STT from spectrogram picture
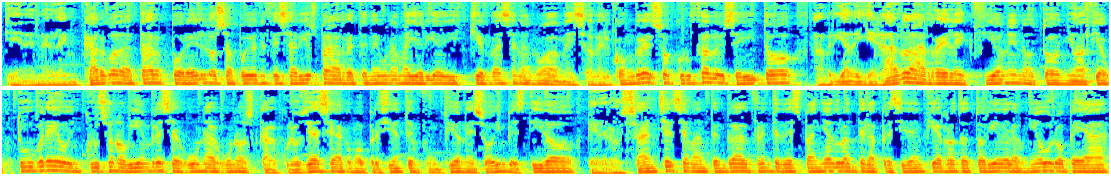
tienen el encargo de atar por él los apoyos necesarios para retener una mayoría de izquierdas en la nueva mesa del Congreso. Cruzado ese hito, habría de llegar la reelección en otoño, hacia octubre o incluso noviembre, según algunos cálculos. Ya sea como presidente en funciones o investido, Pedro Sánchez se mantendrá al frente de España durante la presidencia rotatoria de la Unión Europea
